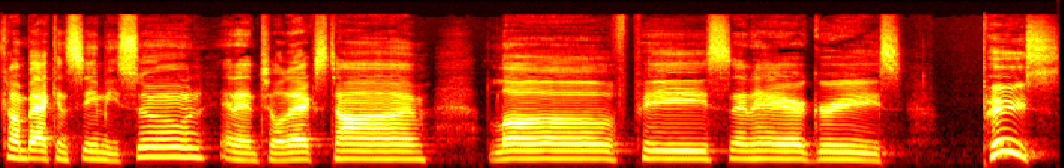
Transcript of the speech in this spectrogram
Come back and see me soon. And until next time, love, peace, and hair grease. Peace.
